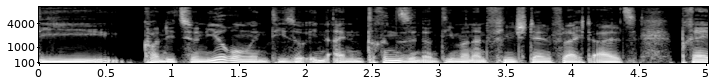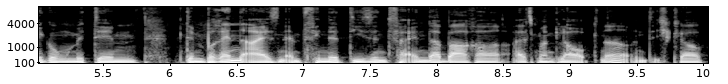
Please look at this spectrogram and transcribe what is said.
Die Konditionierungen, die so in einem drin sind und die man an vielen Stellen vielleicht als Prägung mit dem, mit dem Brenneisen empfindet, die sind veränderbarer, als man glaubt. Ne? Und ich glaube,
